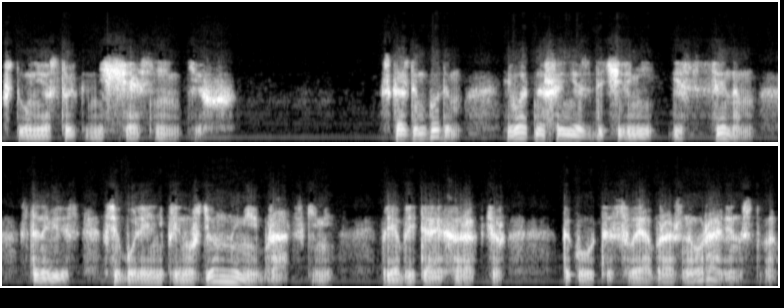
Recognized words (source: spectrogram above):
что у нее столько несчастненьких. С каждым годом его отношения с дочерьми и с сыном становились все более непринужденными и братскими, приобретая характер какого-то своеобразного равенства.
